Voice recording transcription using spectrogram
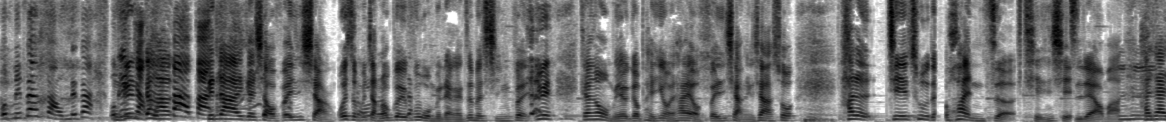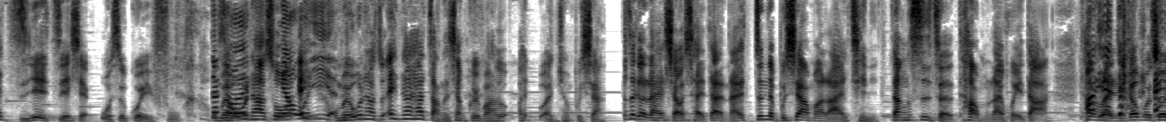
我没办法，我没办法。我跟你讲，我爸爸跟大家一个小分享。为什么讲到贵妇，我们两个这么兴奋？因为刚刚我们有个朋友，他有分享一下，说他的接触的患者填写资料吗？他现在职业。直接写我是贵妇，我没有问他说，哎，我没有问他说，哎，那他长得像贵妇？他说，哎，完全不像。这个来小彩蛋，来真的不像吗？来，请你当事者 Tom 来回答。Tom 来，你跟我们说，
